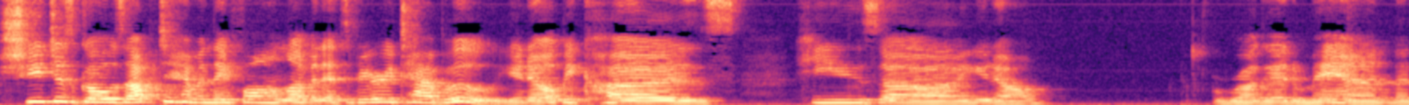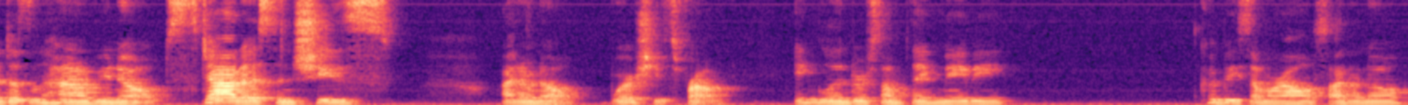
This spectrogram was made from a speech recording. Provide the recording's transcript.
she just goes up to him and they fall in love and it's very taboo you know because he's uh you know rugged man that doesn't have, you know, status and she's, I don't know where she's from. England or something, maybe. Could be somewhere else. I don't know.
